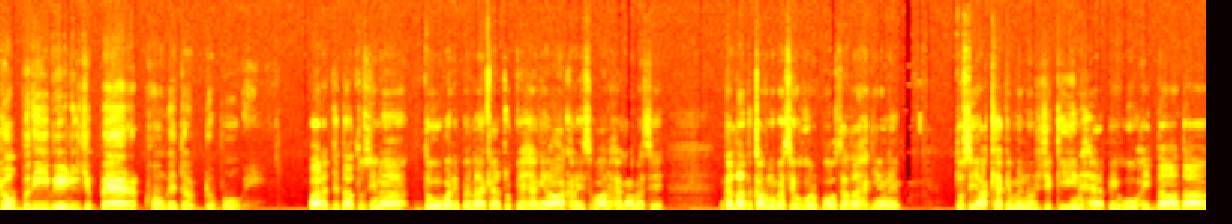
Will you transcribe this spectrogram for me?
ਡੁੱਬਦੀ ਵੇੜੀ 'ਚ ਪੈਰ ਰੱਖੋਗੇ ਤੇ ਡੁੱਬੋਗੇ। ਪਰ ਜਿੱਦਾਂ ਤੁਸੀਂ ਨਾ ਦੋ ਵਾਰੀ ਪਹਿਲਾਂ ਕਹਿ ਚੁੱਕੇ ਹੈਗੇ ਆ ਆਖਰੀ ਸਵਾਲ ਹੈਗਾ ਵੈਸੇ। ਗੱਲਾਂ ਤਾਂ ਕਰਨ ਨੂੰ ਵੈਸੇ ਹੋਰ ਬਹੁਤ ਜ਼ਿਆਦਾ ਹੈਗੀਆਂ ਨੇ। ਤੁਸੀਂ ਆਖਿਆ ਕਿ ਮੈਨੂੰ ਯਕੀਨ ਹੈ ਵੀ ਉਹ ਇਦਾਂ ਦਾ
